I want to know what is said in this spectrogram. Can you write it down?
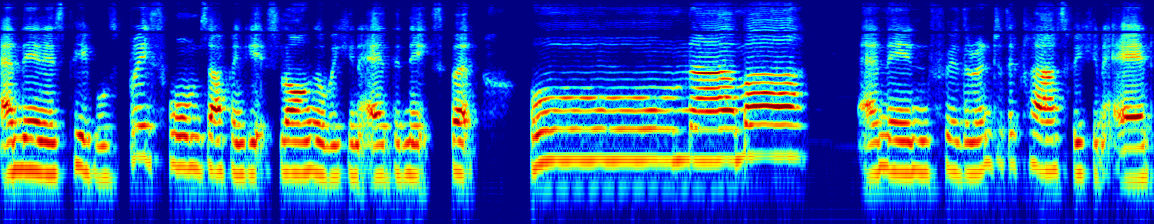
And then as people's breath warms up and gets longer, we can add the next bit Om Namah. And then further into the class, we can add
